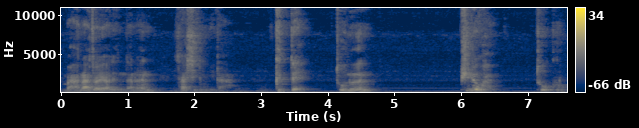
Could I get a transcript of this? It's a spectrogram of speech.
많아져야 된다는 사실입니다. 그때 돈은 필요한 도구로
